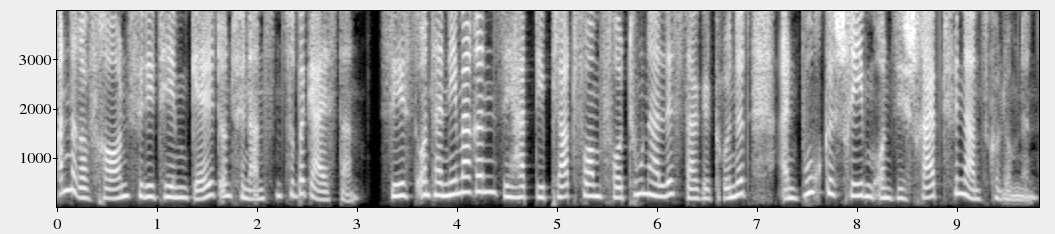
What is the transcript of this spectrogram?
andere Frauen für die Themen Geld und Finanzen zu begeistern. Sie ist Unternehmerin, sie hat die Plattform Fortuna Lista gegründet, ein Buch geschrieben und sie schreibt Finanzkolumnen.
